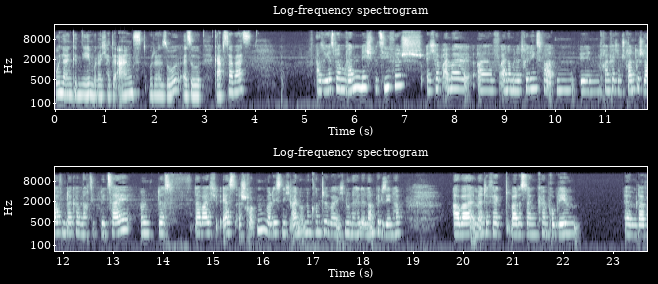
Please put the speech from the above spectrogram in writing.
unangenehm oder ich hatte Angst oder so? Also gab es da was? Also jetzt beim Rennen nicht spezifisch. Ich habe einmal auf einer meiner Trainingsfahrten in Frankreich am Strand geschlafen, da kam nachts die Polizei und das da war ich erst erschrocken, weil ich es nicht einordnen konnte, weil ich nur eine helle Lampe gesehen habe. Aber im Endeffekt war das dann kein Problem, ähm, da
